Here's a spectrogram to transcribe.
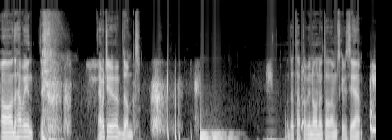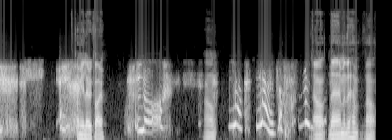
ja, det här var ju inte... det här var ju dumt. Och där tappar vi någon utav dem. Ska vi se. Camilla, är du kvar? Ja. Ja. Jävla svin. Ja, nej men det här... Ja.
